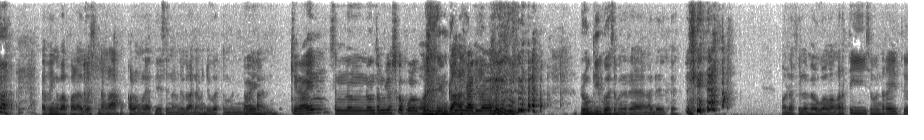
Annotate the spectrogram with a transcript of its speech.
Tapi nggak apa-apa lah gue seneng lah kalau ngeliat dia seneng juga. Namanya juga temen gue Oh, iya. kan. Kirain seneng nonton bioskop walaupun Oh, enggak. nggak dibayarin rugi gue sebenarnya yang ada itu. Mana filmnya gue nggak ngerti sebenarnya itu.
